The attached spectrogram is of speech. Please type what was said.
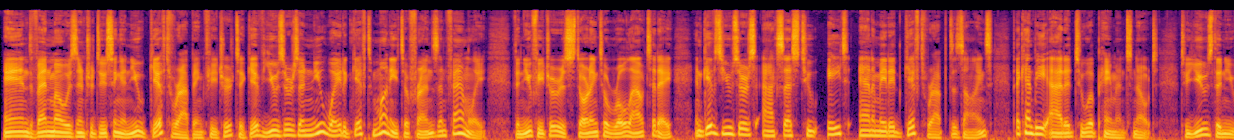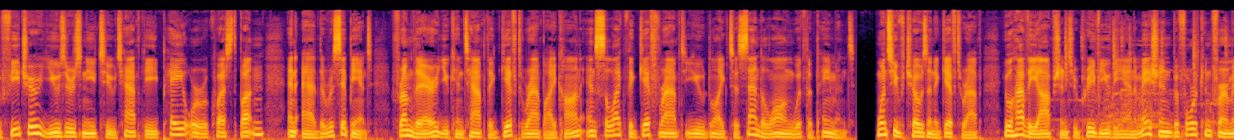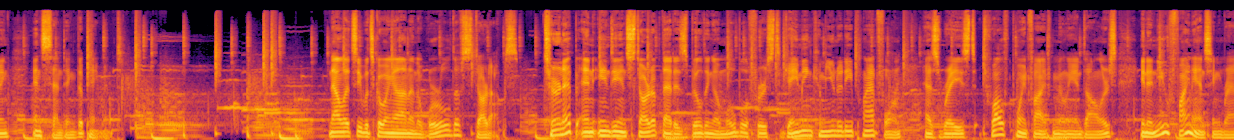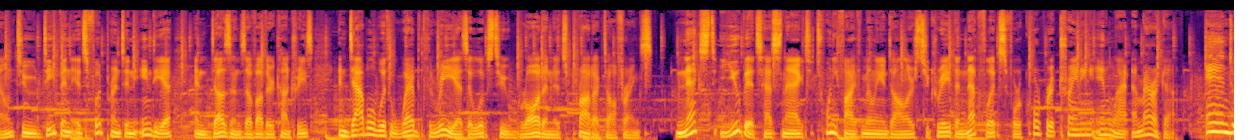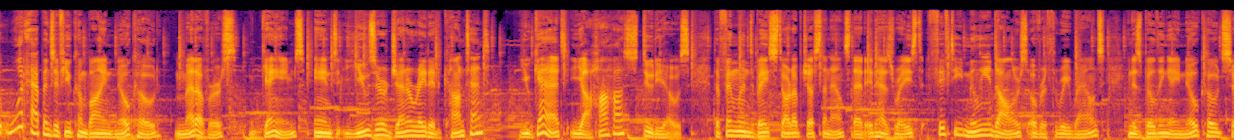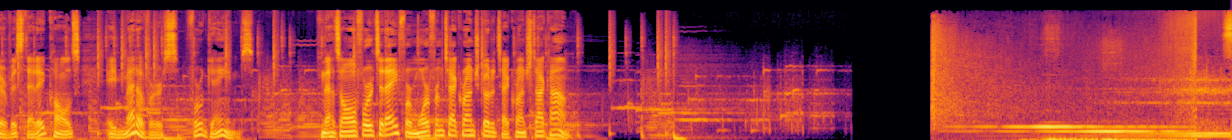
And Venmo is introducing a new gift wrapping feature to give users a new way to gift money to friends and family. The new feature is starting to roll out today and gives users access to eight animated gift wrap designs that can be added to a payment note. To use the new feature, users need to tap the Pay or Request button and add the recipient. From there, you can tap the gift wrap icon and select the gift wrap you'd like to send along with the payment. Once you've chosen a gift wrap, you'll have the option to preview the animation before confirming and sending the payment. Now let's see what's going on in the world of startups. Turnip, an Indian startup that is building a mobile first gaming community platform, has raised $12.5 million in a new financing round to deepen its footprint in India and dozens of other countries and dabble with Web3 as it looks to broaden its product offerings. Next, Ubits has snagged $25 million to create the Netflix for corporate training in Latin America. And what happens if you combine no code, metaverse, games, and user generated content? You get Yahaha Studios. The Finland based startup just announced that it has raised $50 million over three rounds and is building a no code service that it calls a metaverse for games. That's all for today. For more from TechCrunch, go to TechCrunch.com.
